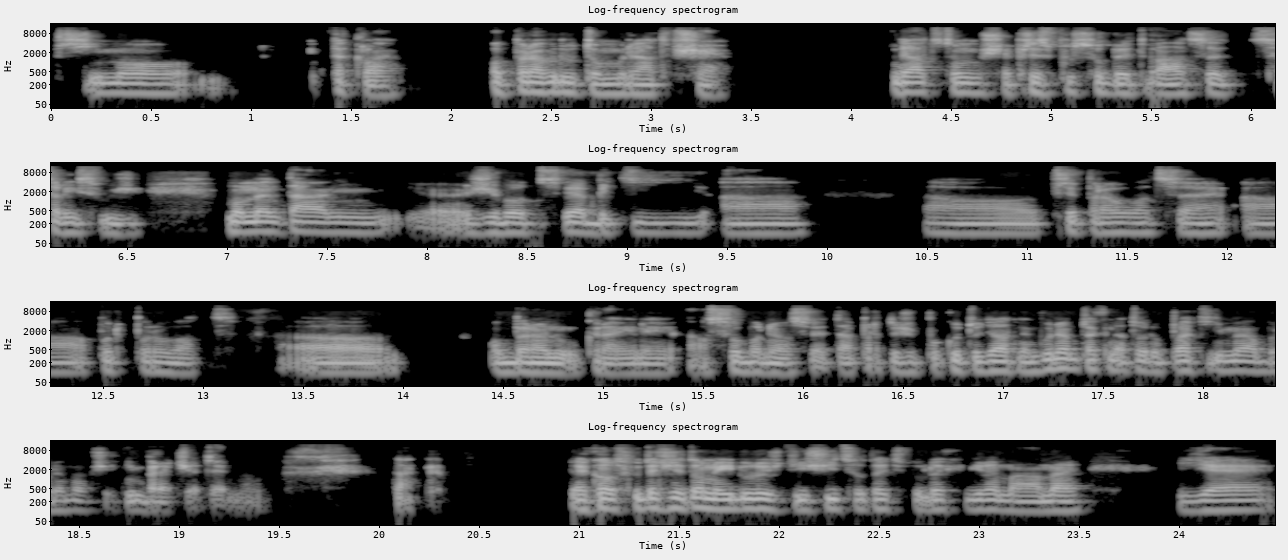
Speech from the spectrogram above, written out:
přímo takhle opravdu tomu dát vše. Dát tomu vše, přizpůsobit válce celý svůj momentální eh, život, své bytí a, a připravovat se a podporovat a, obranu Ukrajiny a svobodného světa, protože pokud to dělat nebudeme, tak na to doplatíme a budeme všichni brečet jednou. Tak, jako skutečně to nejdůležitější, co teď v tuhle chvíli máme, je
